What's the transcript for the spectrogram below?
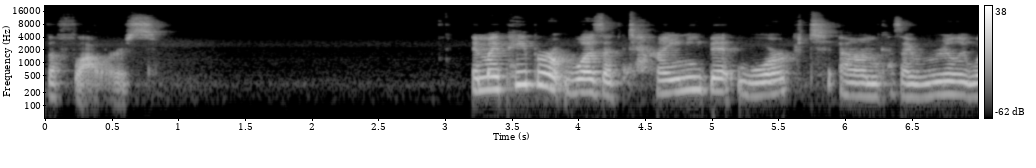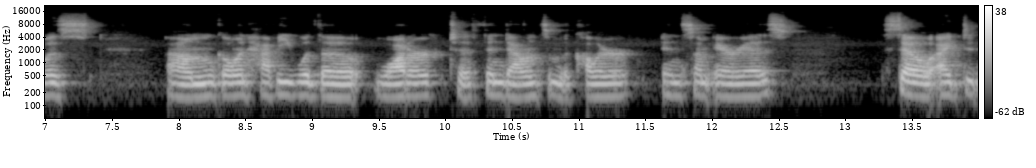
the flowers and my paper was a tiny bit warped because um, I really was um, going heavy with the water to thin down some of the color in some areas. So I did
